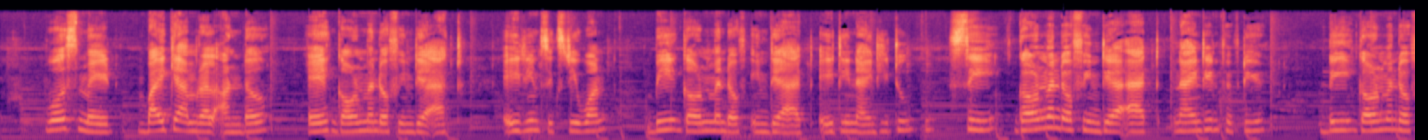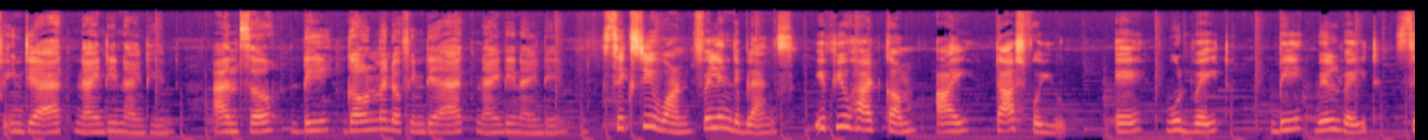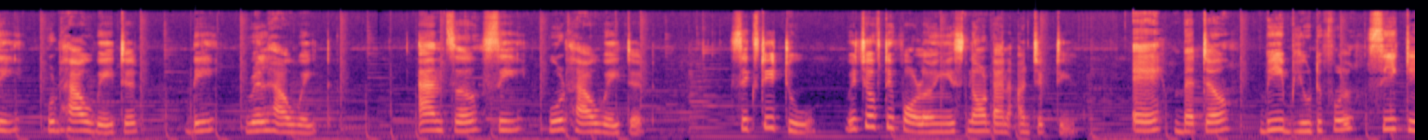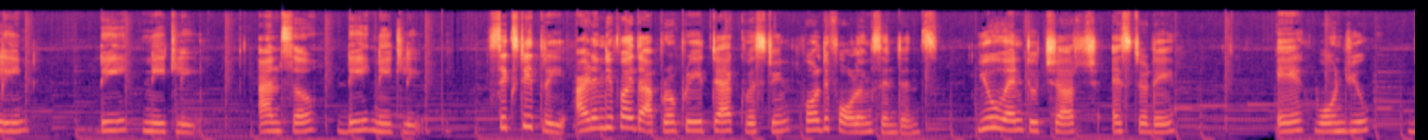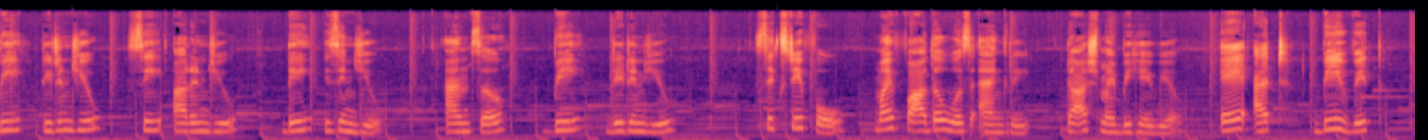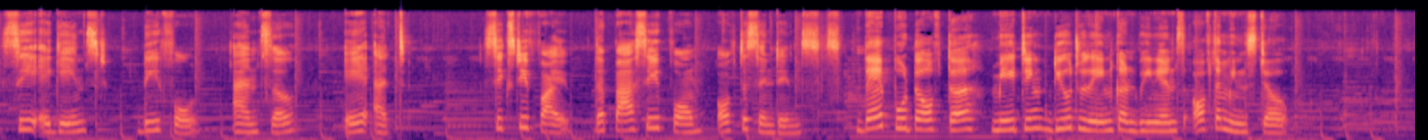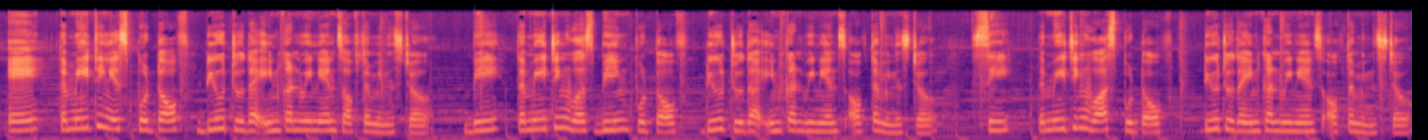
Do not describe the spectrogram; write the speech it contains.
was made bicameral under A. Government of India Act 1861 B. Government of India Act 1892 C. Government of India Act 1950 D. Government of India Act 1919 Answer D. Government of India Act 1919 61. Fill in the blanks. If you had come, I dash for you. A. Would wait. B. Will wait. C. Would have waited. D. Will have wait. Answer C. Would have waited. 62. Which of the following is not an adjective? A. Better. B. Beautiful. C. Clean. D. Neatly. Answer D. Neatly. 63. Identify the appropriate tag question for the following sentence. You went to church yesterday. A. Won't you? B. Didn't you? C. Aren't you? D. Isn't you? Answer B. Didn't you? 64. My father was angry. Dash my behavior. A. At. B. With. C. Against. D. For. Answer A. At. 65. The passive form of the sentence. They put off the meeting due to the inconvenience of the minister. A. The meeting is put off due to the inconvenience of the minister. B. The meeting was being put off due to the inconvenience of the minister. C. The meeting was put off due to the inconvenience of the minister.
